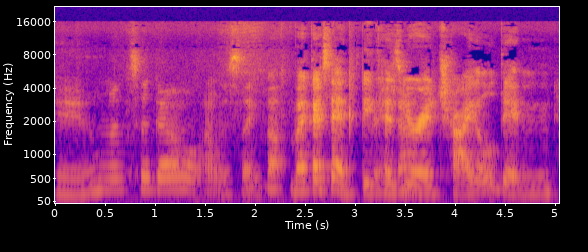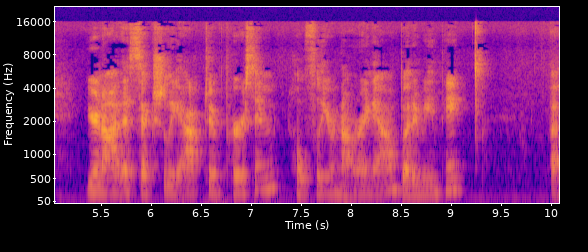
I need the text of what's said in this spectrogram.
two months ago. I was like, well, like i said because you're a child and you're not a sexually active person hopefully you're not right now but i mean hey uh,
